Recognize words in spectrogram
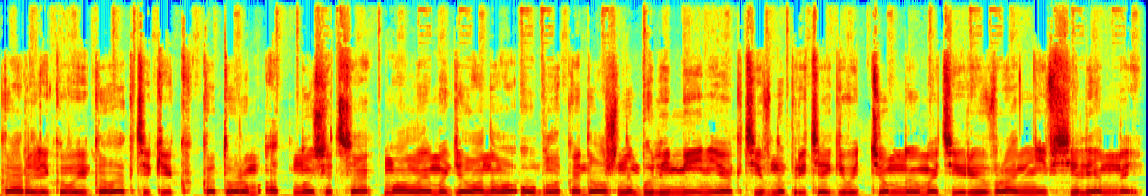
Карликовые галактики, к которым относится Малое Магелланово облако, должны были менее активно притягивать темную материю в ранней Вселенной,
